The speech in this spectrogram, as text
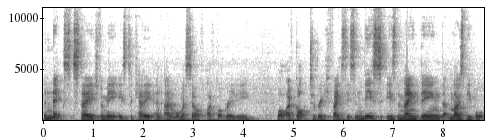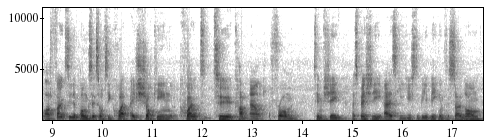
The next stage for me is to K an animal myself. I've got really, well, I've got to really face this. And this is the main thing that most people are focusing upon because it's obviously quite a shocking quote to come out from Tim Shieff, especially as he used to be a vegan for so long,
